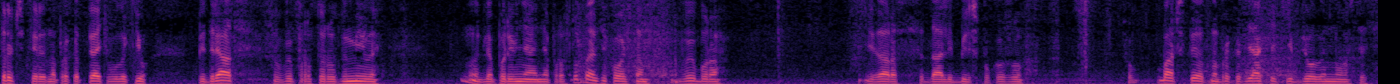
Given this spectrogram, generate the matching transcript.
три-чотири, наприклад, п'ять вуликів підряд, щоб ви просто розуміли. Ну, для порівняння просто без якогось там вибору. І зараз далі більш покажу. Щоб бачити, от, наприклад, як які бджоли носять.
